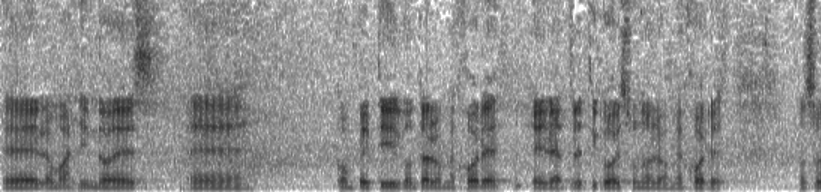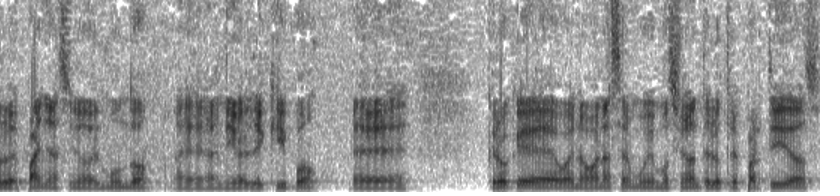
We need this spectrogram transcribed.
eh, lo más lindo es eh, competir contra los mejores. El Atlético es uno de los mejores, no solo de España, sino del mundo eh, a nivel de equipo. creo que bueno, van a ser muy emocionantes los tres partidos,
